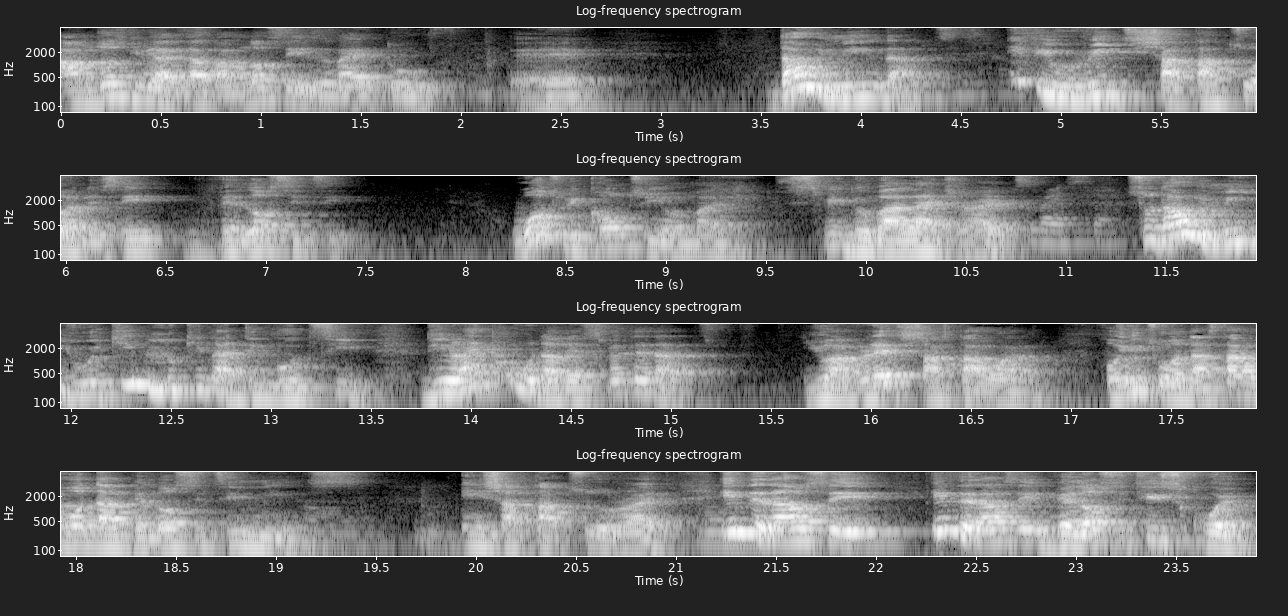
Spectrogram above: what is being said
I'm just giving an example. I'm not saying it's right though. Eh, that would mean that if you read chapter 2 and they say velocity, what will come to your mind? Speed over light, right? Right, sir. So that will mean you will keep looking at the motif. The writer would have expected that you have read chapter 1 for you to understand what that velocity means in chapter 2, right? If they now say, if they now say velocity square,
